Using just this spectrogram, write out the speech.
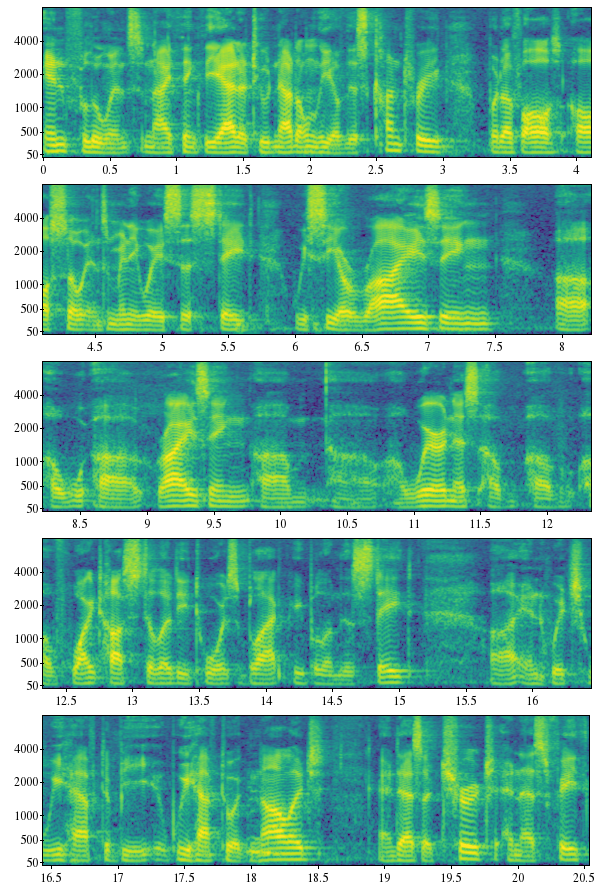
influence, and I think the attitude not only of this country, but of all, also in many ways this state. We see a rising, uh, a, uh, rising um, uh, awareness of, of, of, white hostility towards black people in this state, uh, in which we have to be, we have to acknowledge, and as a church and as faith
